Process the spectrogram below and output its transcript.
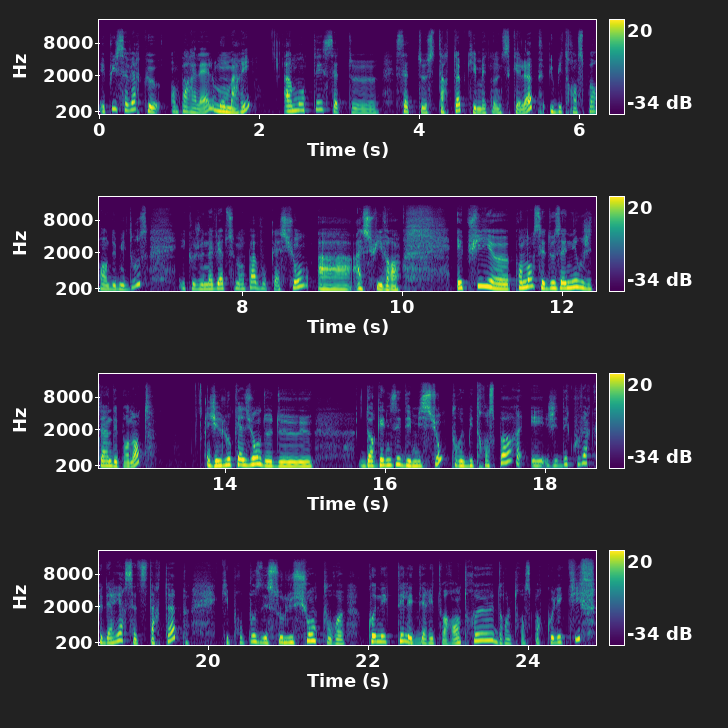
Et puis il s'avère que en parallèle, mon mari à monter cette, cette start-up qui est maintenant une scale-up, Ubi Transport en 2012, et que je n'avais absolument pas vocation à, à suivre. Et puis, pendant ces deux années où j'étais indépendante, j'ai eu l'occasion de, de d'organiser des missions pour Ubi Transport et j'ai découvert que derrière cette start-up qui propose des solutions pour euh, connecter les mmh. territoires entre eux dans le transport collectif,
